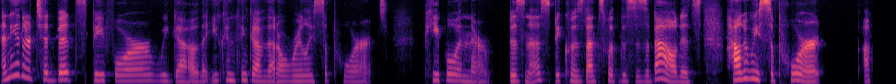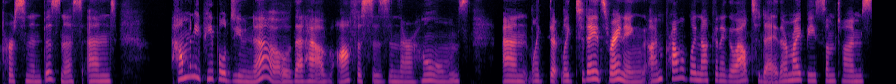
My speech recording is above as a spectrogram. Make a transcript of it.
Any other tidbits before we go that you can think of that'll really support people in their business? Because that's what this is about. It's how do we support a person in business? And how many people do you know that have offices in their homes? And like like today it's raining. I'm probably not going to go out today. There might be sometimes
